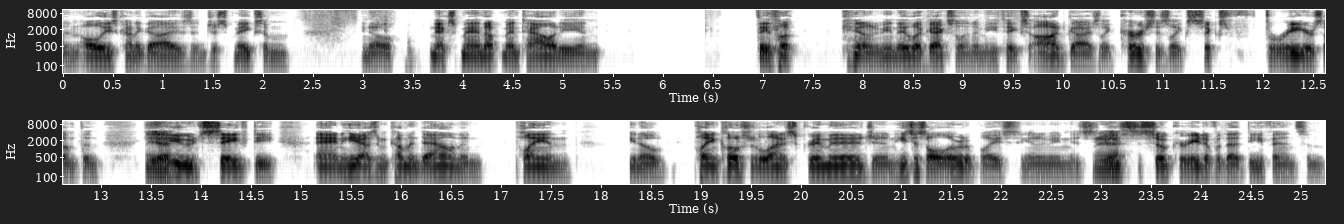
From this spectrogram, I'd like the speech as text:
and all these kind of guys, and just makes them, you know, next man up mentality, and they look, you know what I mean? They look excellent. I mean, he takes odd guys like Kearse is like six three or something, Yeah. huge safety, and he has him coming down and playing, you know, playing closer to the line of scrimmage, and he's just all over the place. You know what I mean? It's Yeah. he's just so creative with that defense, and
